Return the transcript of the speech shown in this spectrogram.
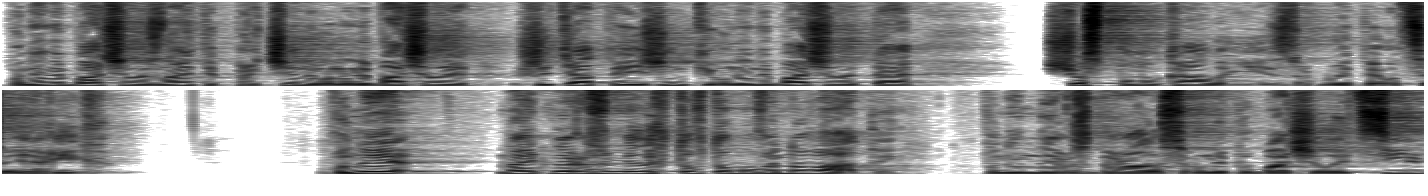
Вони не бачили, знаєте, причини, вони не бачили життя тієї жінки, вони не бачили те, що спонукало її зробити оцей гріх. Вони навіть не розуміли, хто в тому винуватий. Вони не розбиралися, вони побачили ціль,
